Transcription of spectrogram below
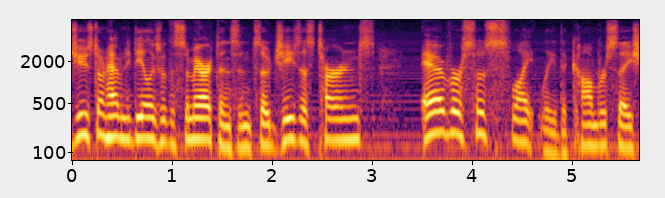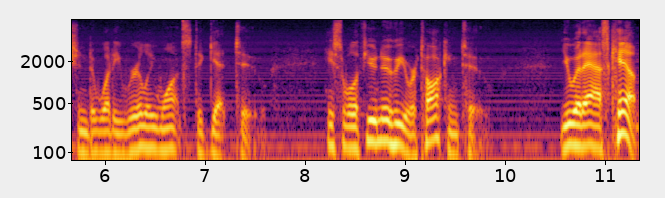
Jews don't have any dealings with the Samaritans. And so Jesus turns ever so slightly the conversation to what he really wants to get to. He said, Well, if you knew who you were talking to, you would ask him,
